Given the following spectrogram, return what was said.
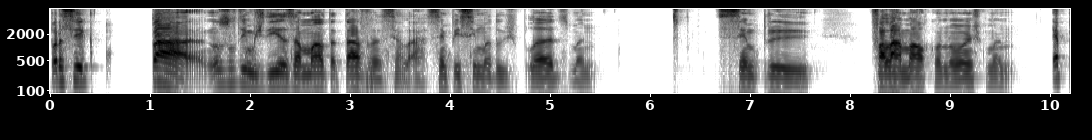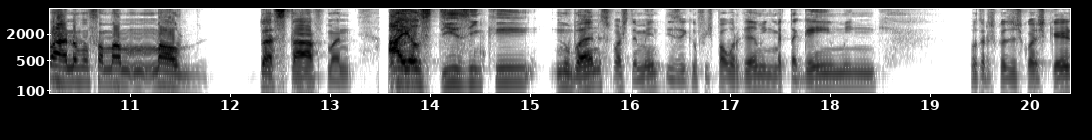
Parecia que, pá, nos últimos dias a malta estava, sei lá, sempre em cima dos Bloods, mano. Sempre falar mal connosco, mano. É pá, não vou falar mal da staff, mano. Ah, eles dizem que no ban, supostamente, dizem que eu fiz Power Gaming, Metagaming, outras coisas quaisquer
